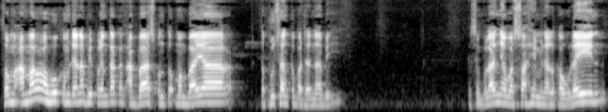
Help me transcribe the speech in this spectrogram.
Thumma amarahu kemudian Nabi perintahkan Abbas untuk membayar tebusan kepada Nabi. Kesimpulannya wasahi minal kaulain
